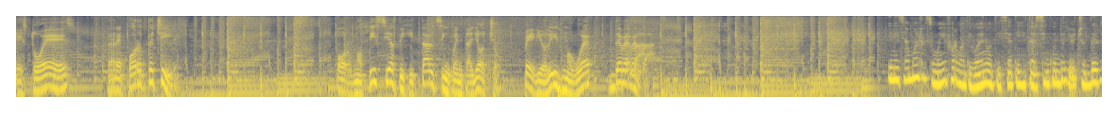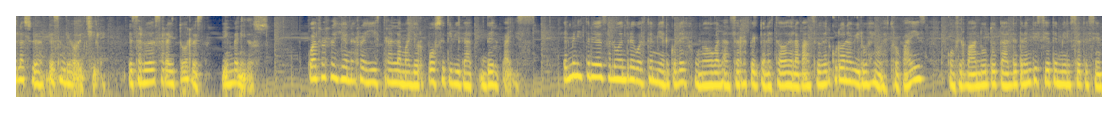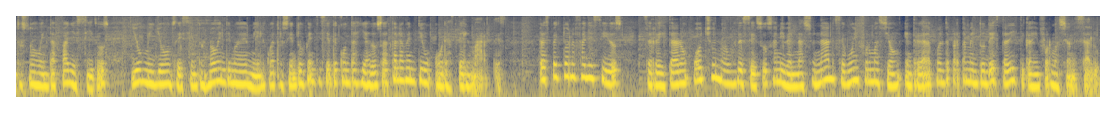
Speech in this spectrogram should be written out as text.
Esto es Reporte Chile. Por Noticias Digital 58, periodismo web de verdad. Iniciamos el resumen informativo de Noticias Digital 58 desde la ciudad de Santiago de Chile. Les saluda Saray Torres. Bienvenidos. Cuatro regiones registran la mayor positividad del país. El Ministerio de Salud entregó este miércoles un nuevo balance respecto al estado del avance del coronavirus en nuestro país, confirmando un total de 37.790 fallecidos y 1.699.427 contagiados hasta las 21 horas del martes. Respecto a los fallecidos, se registraron 8 nuevos decesos a nivel nacional, según información entregada por el Departamento de Estadísticas e Información de Salud.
